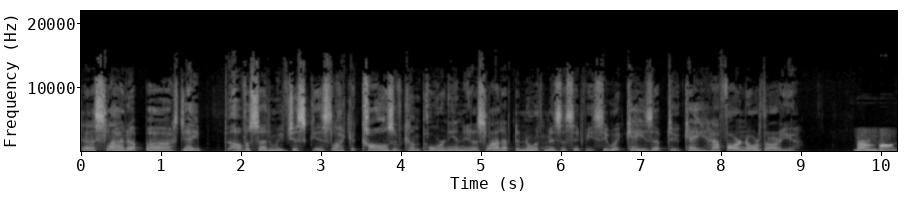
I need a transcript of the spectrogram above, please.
Now let's slide up. Uh, Jay, all of a sudden we've just, it's like a calls have come pouring in here. Let's slide up to North Mississippi, see what Kay's up to. Kay, how far north are you? Booneville.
